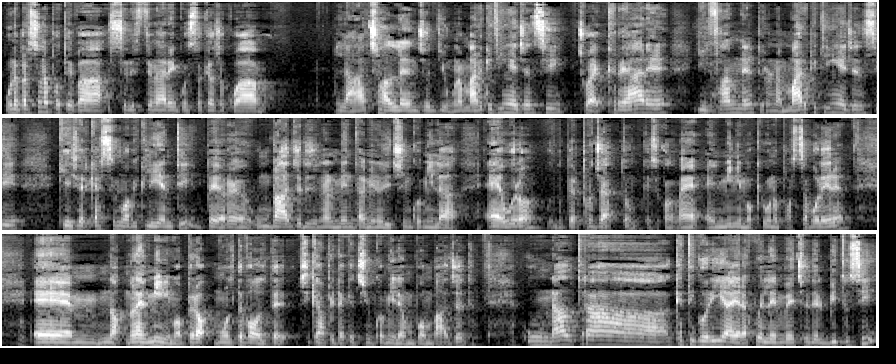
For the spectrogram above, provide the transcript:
Una persona poteva selezionare in questo caso qua la challenge di una marketing agency, cioè creare il funnel per una marketing agency che cercasse nuovi clienti per un budget generalmente almeno di 5.000 euro per progetto, che secondo me è il minimo che uno possa volere. Ehm, no, non è il minimo, però molte volte ci capita che 5.000 è un buon budget. Un'altra categoria era quella invece del B2C,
